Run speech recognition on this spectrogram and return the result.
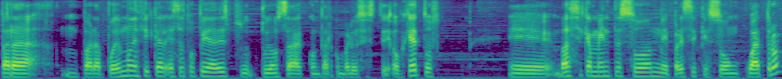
Para, para poder modificar estas propiedades, pu- podemos a contar con varios este, objetos. Eh, básicamente son, me parece que son cuatro.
